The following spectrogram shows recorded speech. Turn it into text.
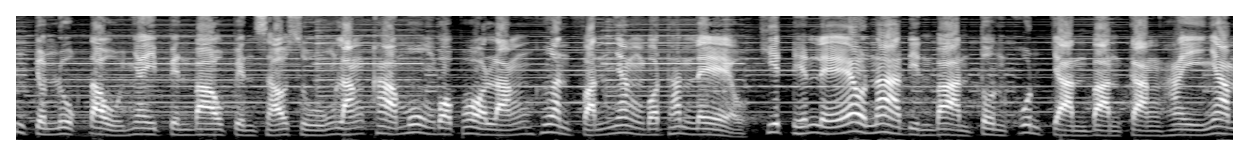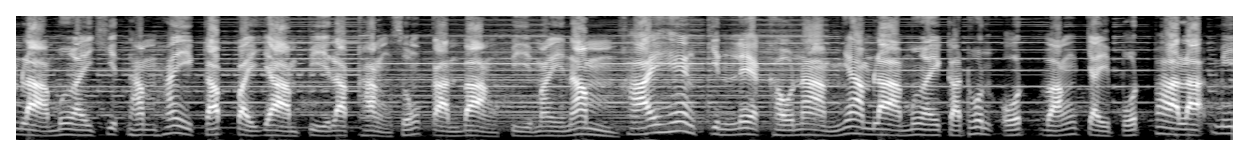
นจนลูกเต่าใหญ่เป็นบาวเป็นสาวสูงหลังค่ามุ่งบ่พ่อหลังเฮื่อนฝันยั่งบ่ท่านแล้วคิดเห็นแล้วหน้าดินบานต้นคุ้นจานบานกลางให้ย่ามล่าเมื่อยคิดทำให้กลับไปยามปีละครั้งสงการบางปีใหม่นำขายแห้งกินแลกเขาน้ำย่ามล่าเมื่อยกระทนอดหวังใจปดภาละมี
